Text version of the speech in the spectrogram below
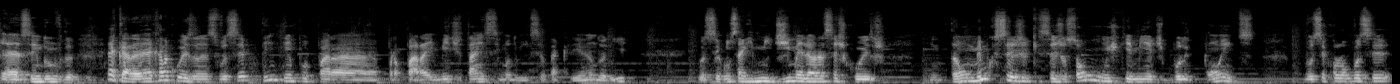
É, sem dúvida. É, cara, é aquela coisa, né? Se você tem tempo para, para parar e meditar em cima do que você está criando ali, você consegue medir melhor essas coisas. Então, mesmo que seja que seja só um esqueminha de bullet points, você coloca você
